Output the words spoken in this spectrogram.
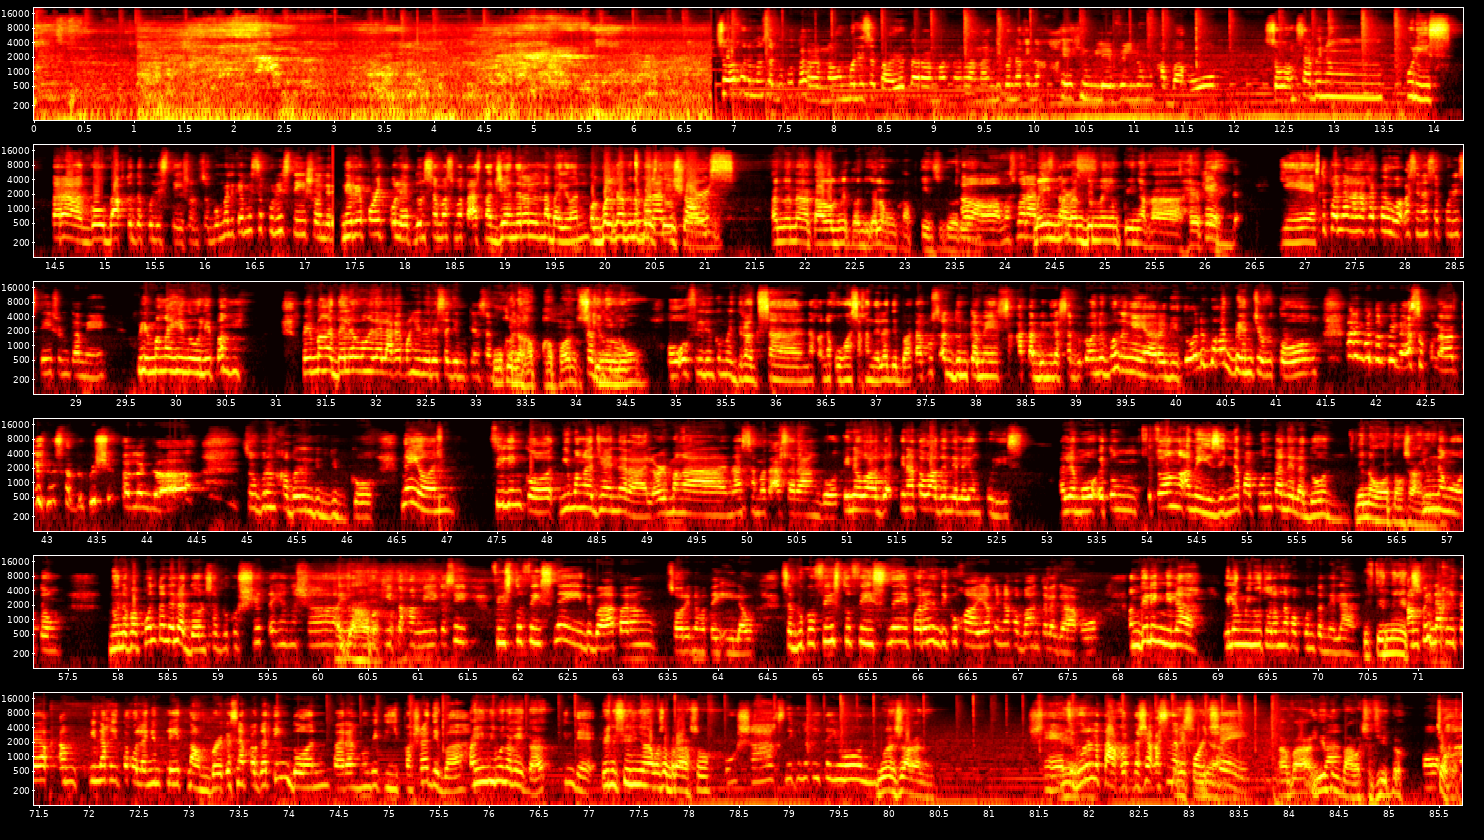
So ako naman sabi ko, tara na, umalis na tayo, tara na, tara na. Hindi ko na kinakaya yung level nung kaba ko. So ang sabi ng police, tara, go back to the police station. So bumalik kami sa police station, ni-report ulit dun sa mas mataas na general na ba yun? Pagbalik natin ng Yung police maraming station, stars? ano na, tawag nito, hindi ko alam kung captain siguro. yun. Oo, mas maraming May stars. nandun na yung pinaka-hepe. Head. Yes. Ito pa nakakatawa kasi nasa police station kami. May mga hinuli pang, may mga dalawang lalaki pang hinuli sa gimkan. Sabi Oo, ko, ano? kinakapkapan, tapos Sabi ko, kinulong. Oo, feeling ko may drugs sa nak- nakuha sa kanila, di ba? Tapos andun kami sa katabi nila. Sabi ko, ano ba nangyayari dito? Ano ba adventure to? Ano ba itong pinasok natin? Sabi ko, shit talaga. Sobrang kaba yung dibdib ko. Ngayon, feeling ko, yung mga general or mga nasa mataas na ranggo, tinawag, tinatawagan nila yung pulis. Alam mo, itong, ito ang amazing, napapunta nila doon. Yun ang utong sa amin. Yung nangutong. Nung napapunta nila doon, sabi ko, shit, ayan na siya. Nagkaharap. makita kami. Kasi face to face na eh, di ba? Parang, sorry namatay yung ilaw. Sabi ko, face to face na eh. Parang hindi ko kaya, kinakabahan talaga ako. Ang galing nila. Ilang minuto lang napapunta nila. 15 minutes. Ang pinakita, ang pinakita ko lang yung plate number kasi pagdating doon, parang humiti pa siya, di ba? Ay, hindi mo nakita? Hindi. Pinisil niya ako sa braso. Oh, shucks, hindi ko nakita yun. Buwan siya kan. Shit, Yeah. siguro natakot na siya kasi na-report siya eh. Aba, Diba? dito takot siya dito. Oo. Tsaka.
